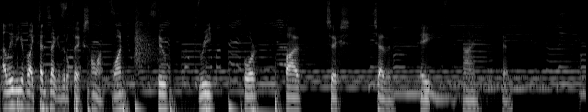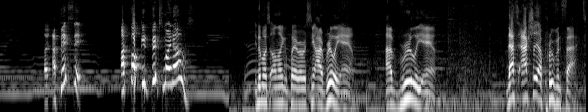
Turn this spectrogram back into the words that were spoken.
this. I leave it here for like 10 seconds. It'll fix. Hold on. One, two, three, four, five, six, seven, eight, nine, ten. I, I fixed it. I fucking fixed my nose. You're the most unlikely player I've ever seen. I really am. I really am. That's actually a proven fact.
